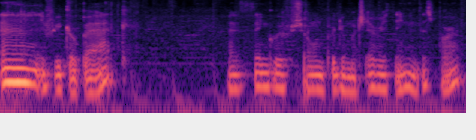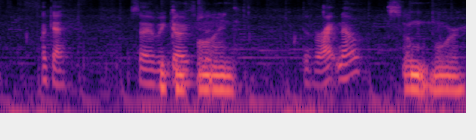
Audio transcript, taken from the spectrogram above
And if we go back, I think we've shown pretty much everything in this part. Okay, so we, We, go can find to the right now. some more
